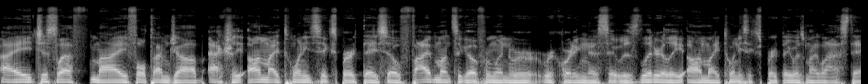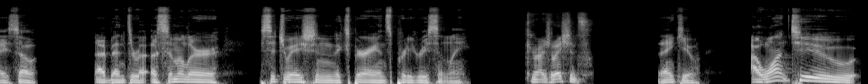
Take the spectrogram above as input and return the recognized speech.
I just left my full time job actually on my 26th birthday. So, five months ago from when we're recording this, it was literally on my 26th birthday was my last day. So, I've been through a similar situation and experience pretty recently. Congratulations. Thank you. I want to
